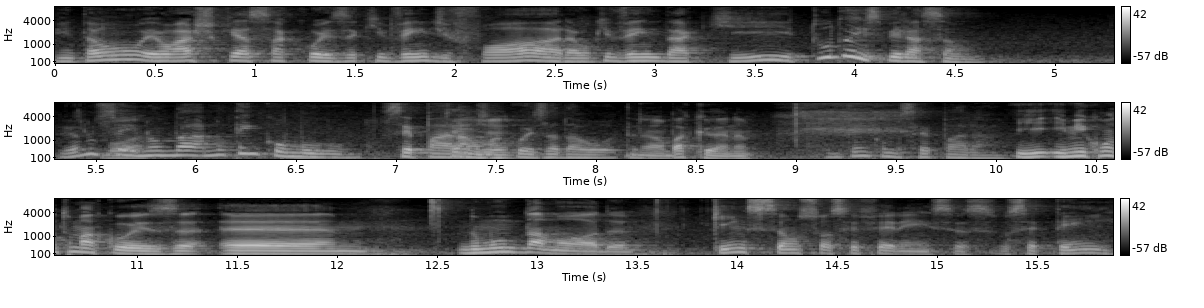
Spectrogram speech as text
Então eu acho que essa coisa que vem de fora, o que vem daqui, tudo é inspiração. Eu não Boa. sei, não, dá, não tem como separar Entendi. uma coisa da outra. Não, bacana. Não tem como separar. E, e me conta uma coisa, é, no mundo da moda, quem são suas referências? Você tem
